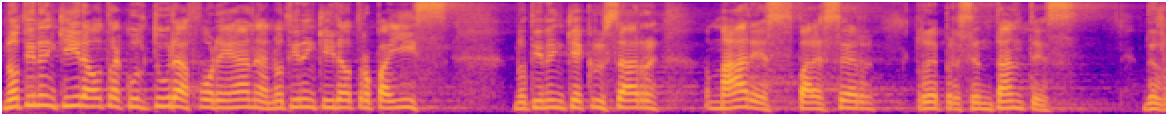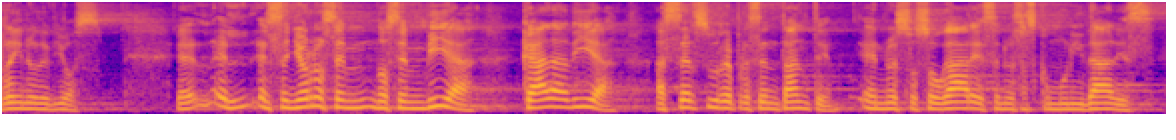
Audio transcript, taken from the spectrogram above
No tienen que ir a otra cultura foreana, no tienen que ir a otro país, no tienen que cruzar mares para ser representantes del reino de Dios. El, Señor nos, nos envía cada día a ser su representante en nuestros hogares, en nuestras comunidades,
